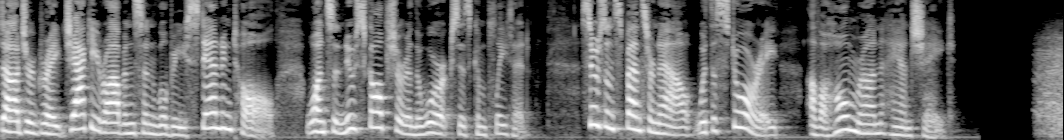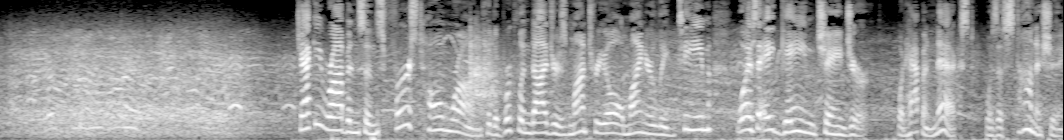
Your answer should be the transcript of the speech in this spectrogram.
Dodger great Jackie Robinson will be standing tall once a new sculpture in the works is completed. Susan Spencer now with the story of a home run handshake. Jackie Robinson's first home run for the Brooklyn Dodgers Montreal minor league team was a game changer. What happened next was astonishing.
